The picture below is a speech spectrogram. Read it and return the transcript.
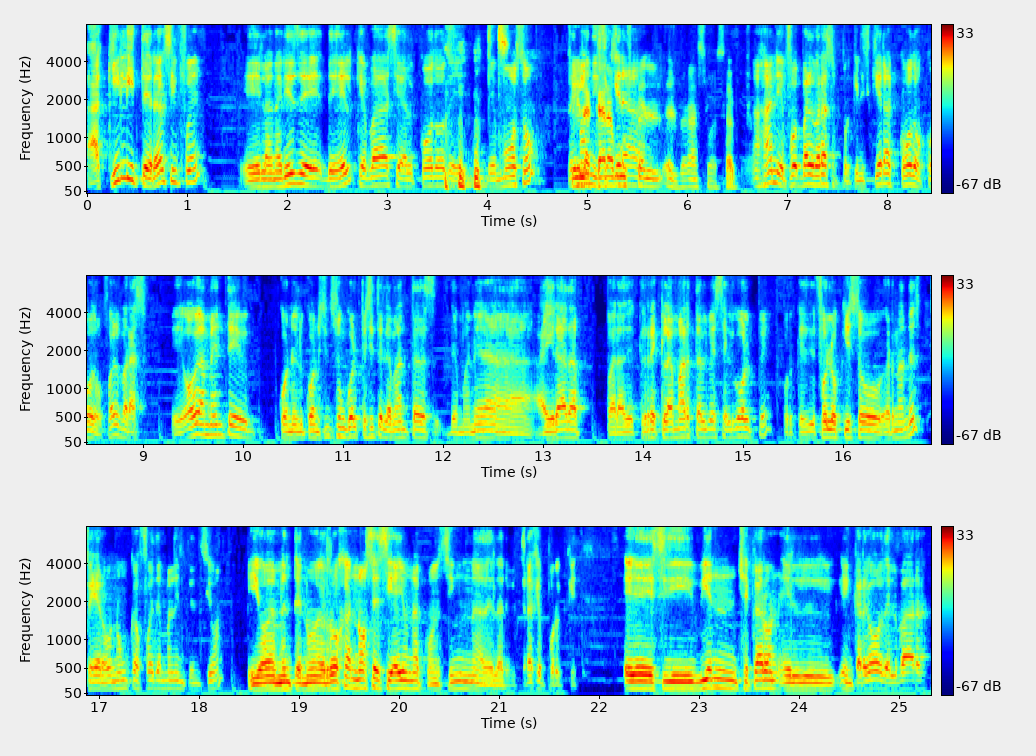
aquí literal sí fue eh, la nariz de, él que va hacia el codo de, Mozo. Sí, la cara busca el, brazo, exacto. Ajá, ni fue, va el brazo, porque ni siquiera codo, codo, fue el brazo. Eh, obviamente, con el, cuando sientes un golpe, sí te levantas de manera airada para reclamar tal vez el golpe, porque fue lo que hizo Hernández, pero nunca fue de mala intención. Y obviamente no es roja. No sé si hay una consigna del arbitraje, porque eh, si bien checaron, el encargado del bar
